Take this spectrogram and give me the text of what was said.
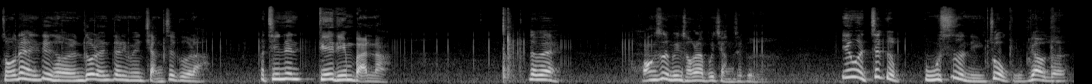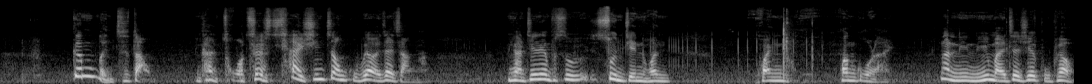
昨天一定有很多人跟你们讲这个啦，那今天跌停板啦，对不对？黄世明从来不讲这个的。因为这个不是你做股票的根本之道。你看，我这蔡兴这种股票也在涨啊。你看今天不是瞬间翻翻翻过来，那你你买这些股票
